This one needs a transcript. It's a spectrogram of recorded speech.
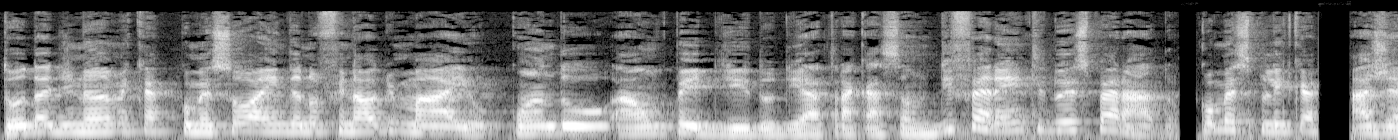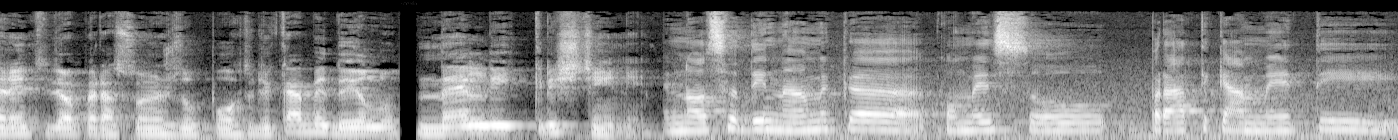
Toda a dinâmica começou ainda no final de maio, quando há um pedido de atracação diferente do esperado, como explica a gerente de operações do Porto de Cabedelo, Nelly Cristine. Nossa dinâmica começou praticamente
